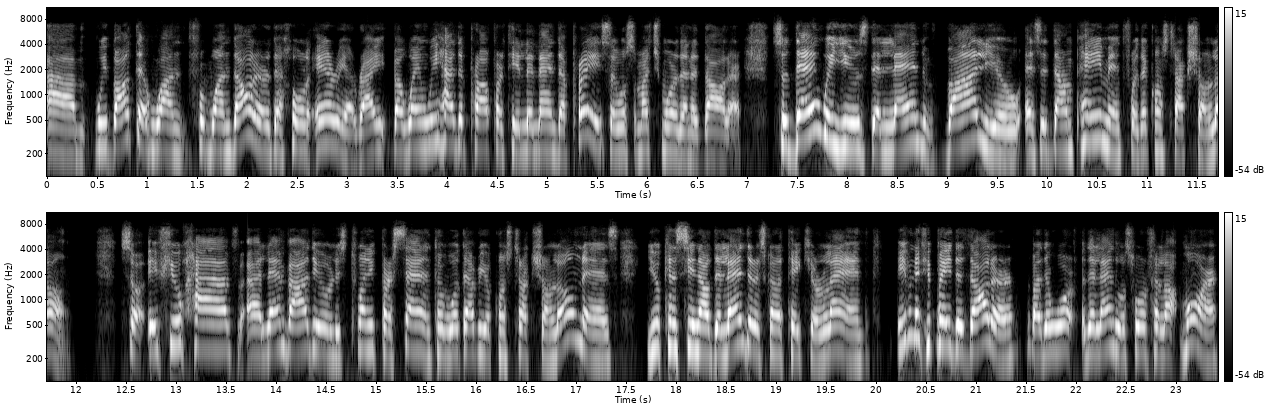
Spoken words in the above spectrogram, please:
um, we bought the one for one dollar the whole area, right? But when we had the property, the land appraised, it was much more than a dollar. So then we used the land value as a down payment for the construction loan. So if you have a land value is 20% of whatever your construction loan is, you can see now the lender is going to take your land. Even if you paid the dollar, but the, the land was worth a lot more,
